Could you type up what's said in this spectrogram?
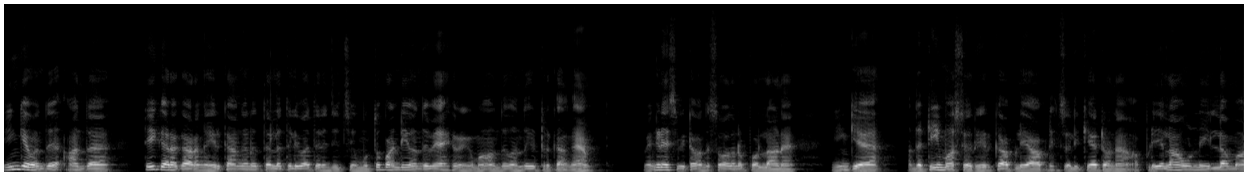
இங்கே வந்து அந்த டீ கடைக்காரங்க இருக்காங்கன்னு தெல்ல தெளிவாக தெரிஞ்சிச்சு. முத்துப்பாண்டி வந்து வேக வேகமாக வந்து வந்துக்கிட்டு இருக்காங்க. வெங்கடேஷ் வீட்டை வந்து சோதனை போடலான்னு. இங்கே அந்த டீ மாஸ்டர் இருக்காப்லையா அப்படின்னு சொல்லி கேட்டோன்னே அப்படியெல்லாம் ஒன்றும் இல்லைம்மா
